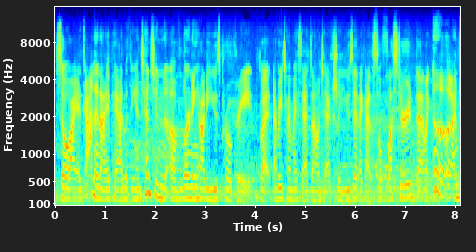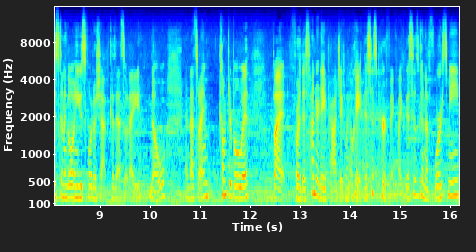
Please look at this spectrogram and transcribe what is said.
So I had gotten an iPad with the intention of learning how to use Procreate, but every time I sat down to actually use it, I got so flustered that I'm like, I'm just gonna go and use Photoshop because that's what I know and that's what I'm comfortable with. But for this 100 day project, I'm like, okay, this is perfect. Like, this is going to force me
